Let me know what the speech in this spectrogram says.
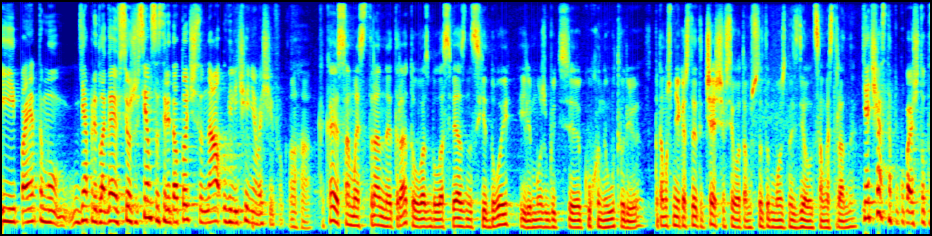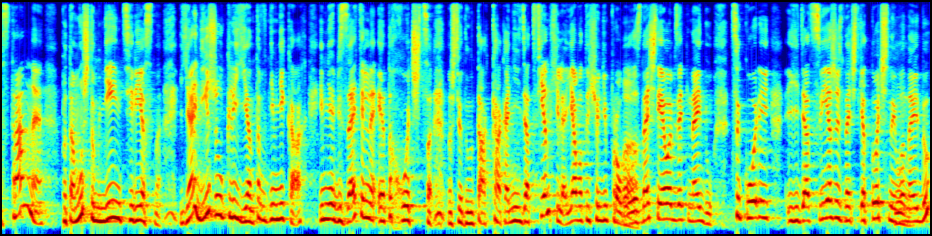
И поэтому я предлагаю все же всем сосредоточиться на увеличении овощей и фруктов. Ага. Какая самая странная трата у вас была связана с едой или, может быть, э, кухонной утварью? Потому что, мне кажется, это чаще всего там что-то можно сделать самое странное. Я часто покупаю что-то странное, потому что мне интересно. Я вижу у клиентов в дневниках, и мне обязательно это хочется. Потому что я думаю, так, как, они едят фенхеля, я вот еще не пробовала, А. значит, я его обязательно найду. Цикорий едят свежий, значит, я точно его найду.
